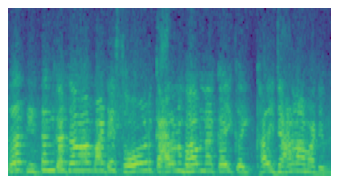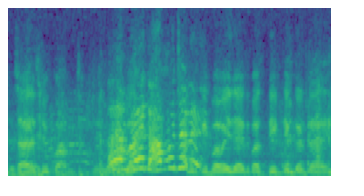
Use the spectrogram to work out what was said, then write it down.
દાદા, કરવા માટે સોળ કારણ ભાવના કઈ કઈ? ખાલી જાણવા માટે તારે શું કામ છે? ભવાઈ જાય તો પછી તીર્થંકર થાય.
